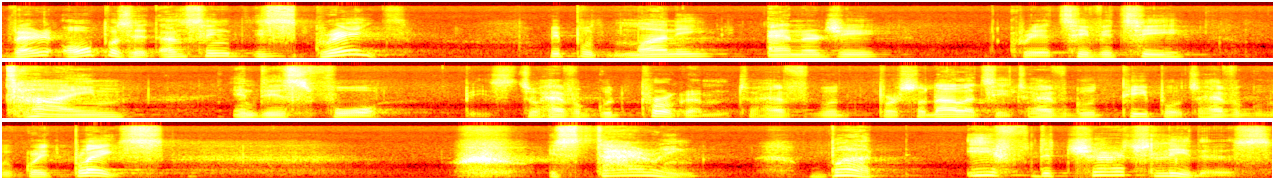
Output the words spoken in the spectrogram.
very opposite. I'm saying it's great. We put money, energy, creativity, time in these four pieces to have a good program, to have good personality, to have good people, to have a great place. Whew, it's tiring. But if the church leaders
